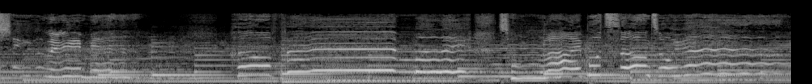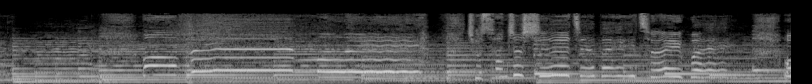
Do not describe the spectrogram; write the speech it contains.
心里面何非梦里从来不曾走远？哦飞梦里就算这世界被摧毁，我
